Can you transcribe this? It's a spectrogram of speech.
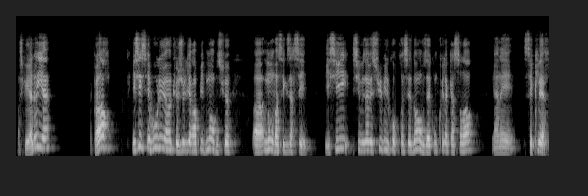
Parce qu'il y a le ya. D'accord? Ici, c'est voulu hein, que je lis rapidement parce que euh, nous, on va s'exercer. Ici, si vous avez suivi le cours précédent, vous avez compris la kasra, c'est clair.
